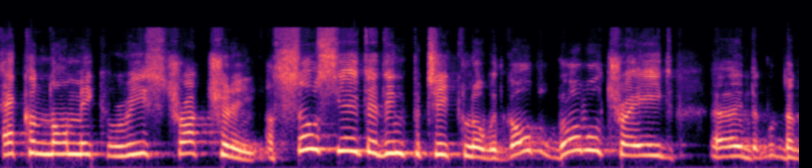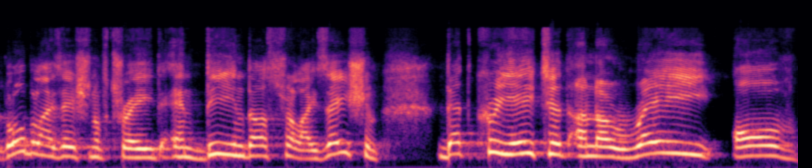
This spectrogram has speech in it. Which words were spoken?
economic restructuring associated in particular with global, global trade, uh, the, the globalization of trade and deindustrialization that created an array of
